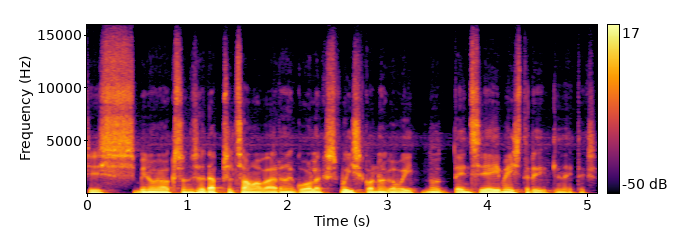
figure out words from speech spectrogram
siis minu jaoks on see täpselt samaväärne, kui oleks võistkonnaga võitnud NCAA meistritiitli näiteks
